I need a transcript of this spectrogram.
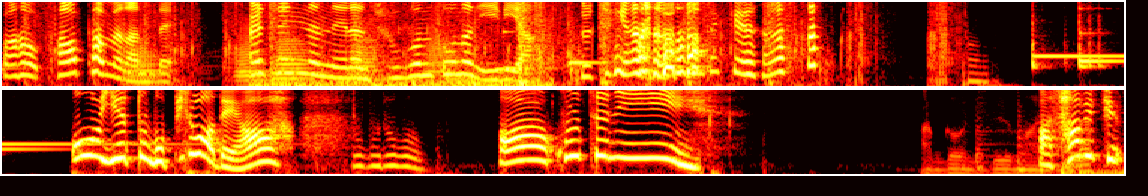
파업, 파업하면 안 돼. 할 수 있는 일은 죽음 또는 일이야. 둘 중에 하나 선택해라. 어, 얘 또 뭐 필요하대. 아, 누구, 누구? 아, 콜튼이. 아 삽이 필.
